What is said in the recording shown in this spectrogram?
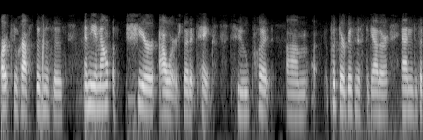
arts and crafts businesses and the amount of sheer hours that it takes to put um, put their business together and the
